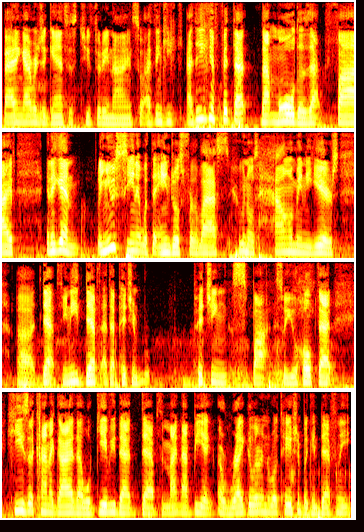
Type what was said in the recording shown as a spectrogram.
batting average against is 239. So I think he I think he can fit that that mold as that five. And again, and you've seen it with the Angels for the last who knows how many years. Uh, depth. You need depth at that pitching pitching spot. So you hope that he's the kind of guy that will give you that depth. It might not be a, a regular in the rotation, but can definitely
